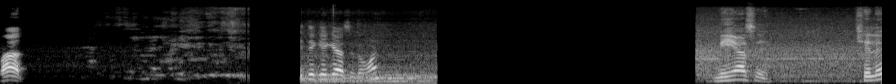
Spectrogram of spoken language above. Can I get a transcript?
ভাত? বাড়িতে কে কে আছে তোমার? মেয়ে আছে? ছেলে?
